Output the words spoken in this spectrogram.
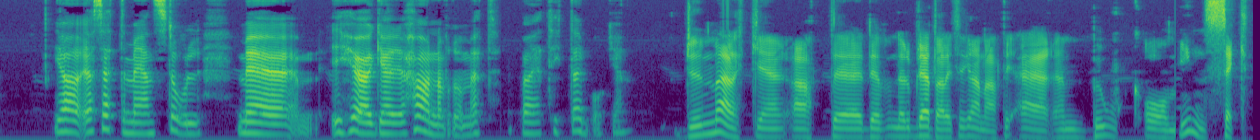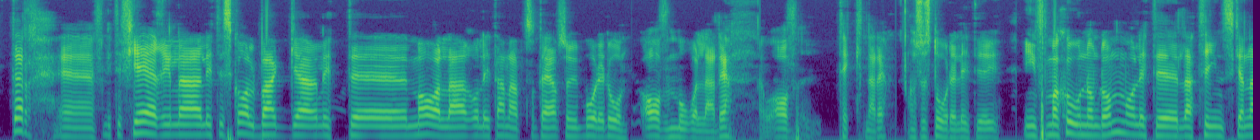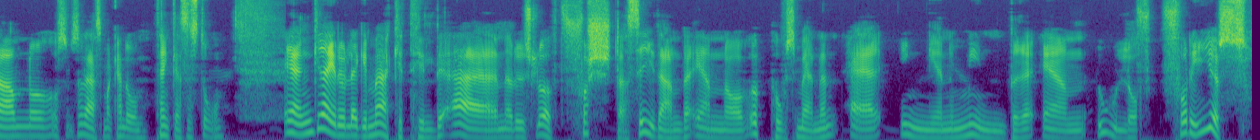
Jag, jag sätter mig i en stol med, i höger hörn av rummet. Börjar titta i boken. Du märker att eh, det, när du bläddrar lite grann att det är en bok om insekter. Eh, lite fjärilar, lite skalbaggar, lite eh, malar och lite annat sånt där som är både då avmålade och avtecknade. Och så står det lite information om dem och lite latinska namn och, och så- sådär som man kan då tänka sig stå. En grej du lägger märke till det är när du slår upp första sidan där en av upphovsmännen är ingen mindre än Olof Foreus.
